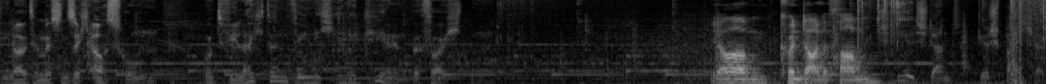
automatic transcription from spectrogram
Die Leute müssen sich ausruhen und vielleicht ein wenig ihre Kehlen befeuchten. Ja, könnte alles haben. Spielstand gespeichert.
